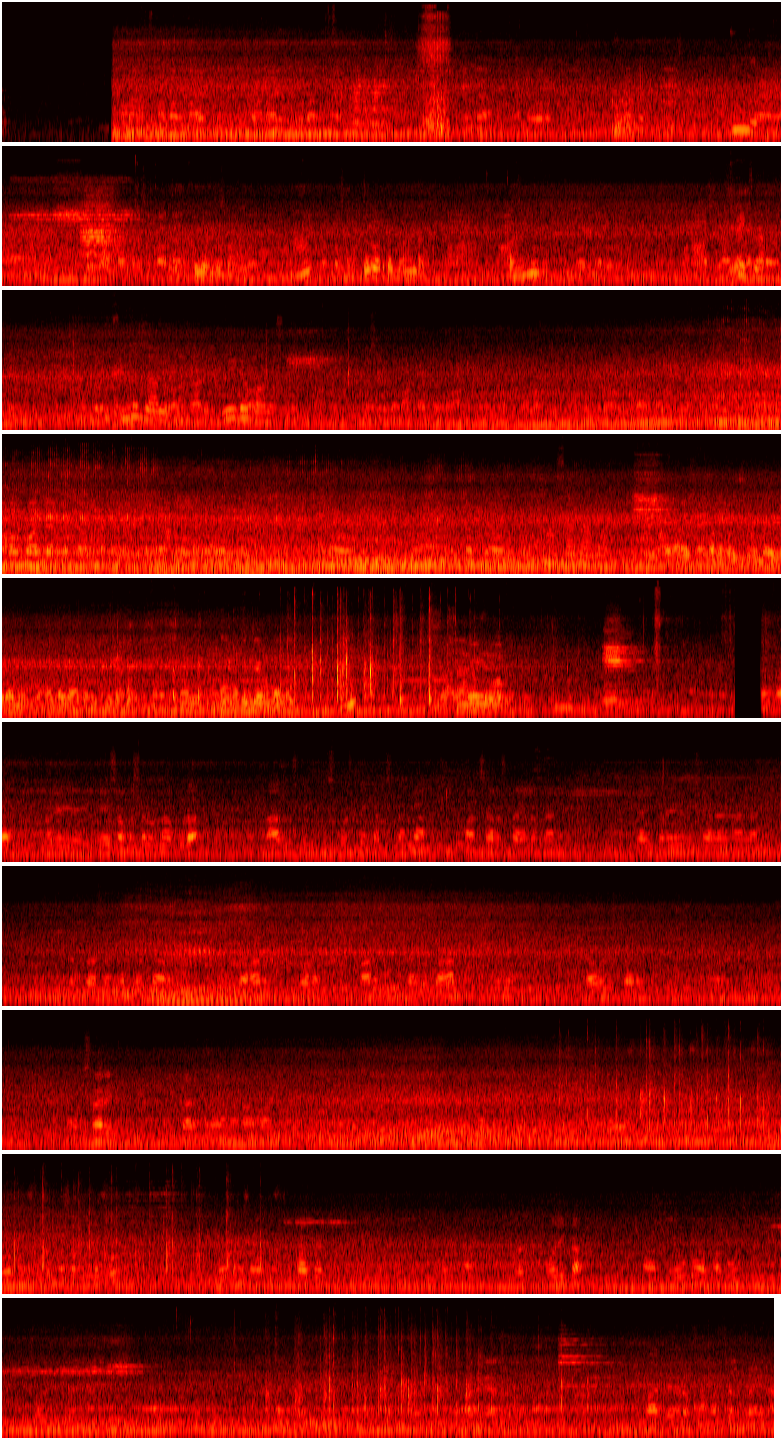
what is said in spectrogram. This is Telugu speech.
ఇట్లా ఇట్లా చాలు వీడియో బాగా మరి ఏ సమస్యలు ఉన్నా కూడా నా దృష్టికి తీసుకొస్తే ఖచ్చితంగా పాఠశాల స్థాయిలో కానీ ఇంకా ఇతర ఏ విషయాలైనా కానీ ఈ యొక్క సంఘం కొంత సహాయం తీసుకొని సహానుభూతితోనే వ్యవహరిస్తారని చెప్పేసి నేను ఒకసారి ఈ కార్యక్రమాన్ని కుటుంబ సభ్యులకు నూతన సంవత్సరం శుభాకాంక్షలు తెలియజేస్తూ మీరు కోరిన ప్రతి కోరిక ఆ దేవుడు ఆ భగవంతుడు ఉపాధ్యాయుల సమస్యలపైన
